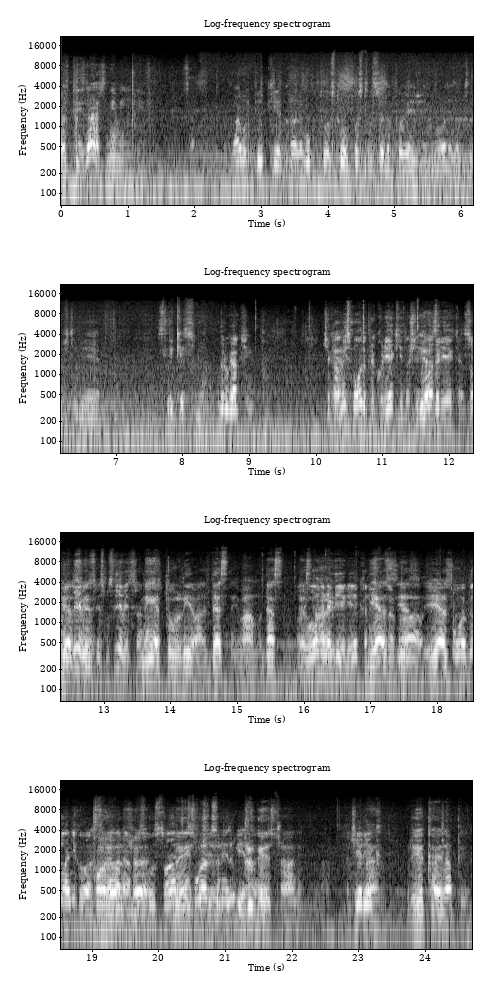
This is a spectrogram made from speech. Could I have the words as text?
Jel ti znaš gdje mi idemo? Sad. Znam otprilike iako ne mogu to 100% sve da povežem ovdje zato što mi je slike su mi drugačije. Čekaj, mi smo ovdje preko rijeke, došli do Jes. ovdje rijeka. S ove Jes, lijeve, jes. jesmo s lijeve strane. Nije tu lijeva, desne, vamo, desno. Ali ovdje negdje je rijeka, ne znam, jes, pa- jes. Ovo je bila njihova Pa strana, mi smo u stvari, mi smo ušli s one druge strane. druge strane. A gdje je rijeka? Rijeka je naprijed.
